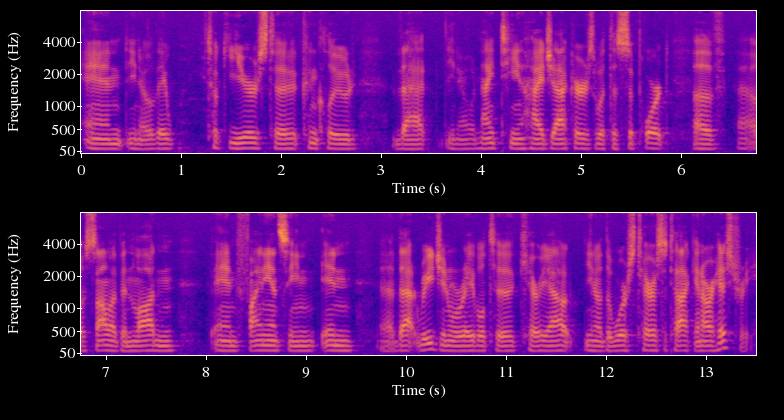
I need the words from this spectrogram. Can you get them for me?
and you know they took years to conclude that you know 19 hijackers with the support of uh, Osama bin Laden and financing in uh, that region were able to carry out, you know, the worst terrorist attack in our history.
